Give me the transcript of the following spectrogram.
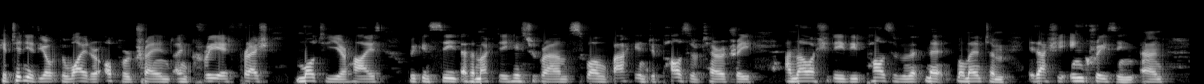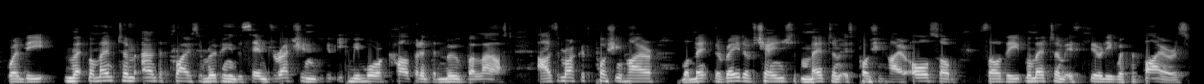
continue the, the wider upward trend and create fresh multi-year highs, we can see that the MACD histogram swung back into positive territory, and now actually the positive momentum is actually increasing and when the momentum and the price are moving in the same direction, you can be more confident the move will last. As the market's pushing higher, the rate of change, the momentum is pushing higher also, so the momentum is clearly with the buyers.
